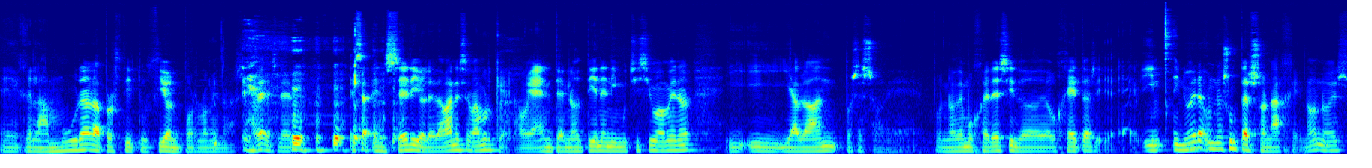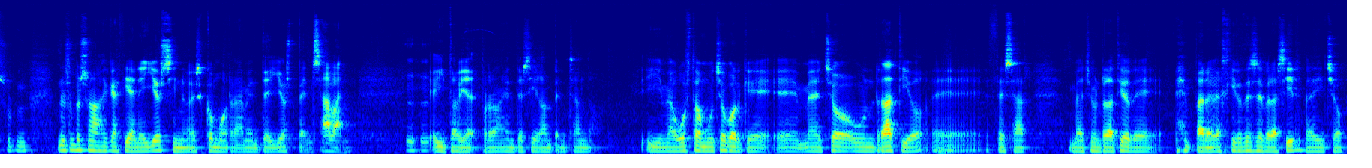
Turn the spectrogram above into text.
eh, glamour a la prostitución, por lo menos. ¿sabes? Le- esa- en serio, le daban ese glamour que obviamente no tiene ni muchísimo menos. Y, y- y hablaban, pues eso, de, pues no de mujeres, sino de objetos. Y, y no, era, no es un personaje, ¿no? No es un, no es un personaje que hacían ellos, sino es como realmente ellos pensaban. Y todavía probablemente sigan pensando. Y me ha gustado mucho porque eh, me ha hecho un ratio, eh, César, me ha hecho un ratio de, para elegir desde Brasil, me ha dicho,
